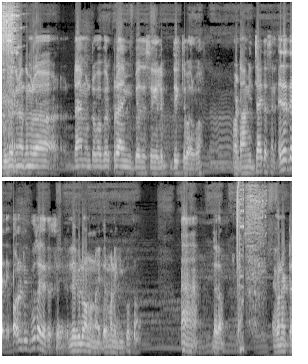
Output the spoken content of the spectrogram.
বুঝলো কিনা তোমরা ডায়মন্ড টপ আপের প্রাইম বেজেসে গেলে দেখতে পারবা। বাট আমি চাইতেছি না। এটা অলরেডি বোঝা যাইতেছে লেভেল অন নাই, তার মানে কি কত হ্যাঁ হ্যাঁ দাঁড়াও। এখন একটা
